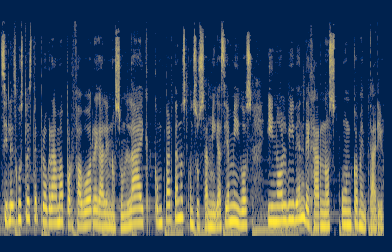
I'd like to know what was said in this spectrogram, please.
Si les gustó este programa, por favor regálenos un like, compártanos con sus amigas y amigos y no olviden dejarnos un comentario.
